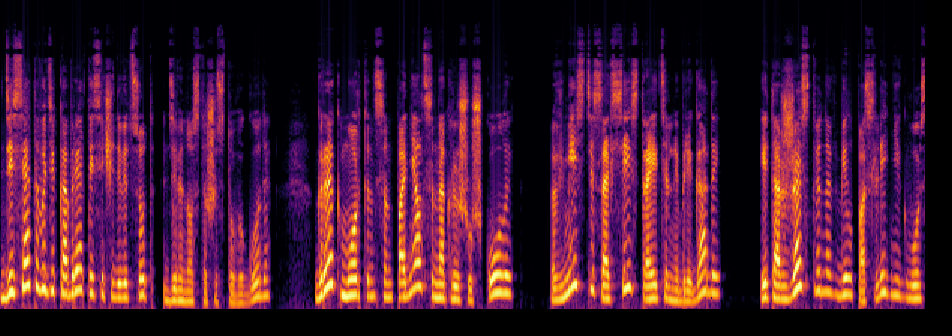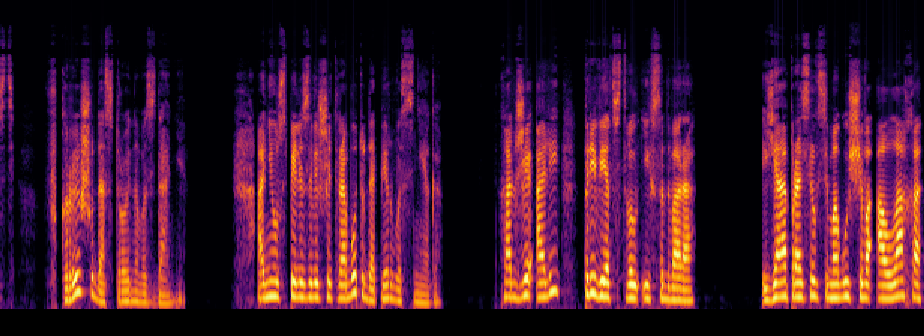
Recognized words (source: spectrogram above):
10 декабря 1996 года Грег Мортенсон поднялся на крышу школы вместе со всей строительной бригадой и торжественно вбил последний гвоздь в крышу достроенного здания. Они успели завершить работу до первого снега. Хаджи Али приветствовал их со двора. «Я просил всемогущего Аллаха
